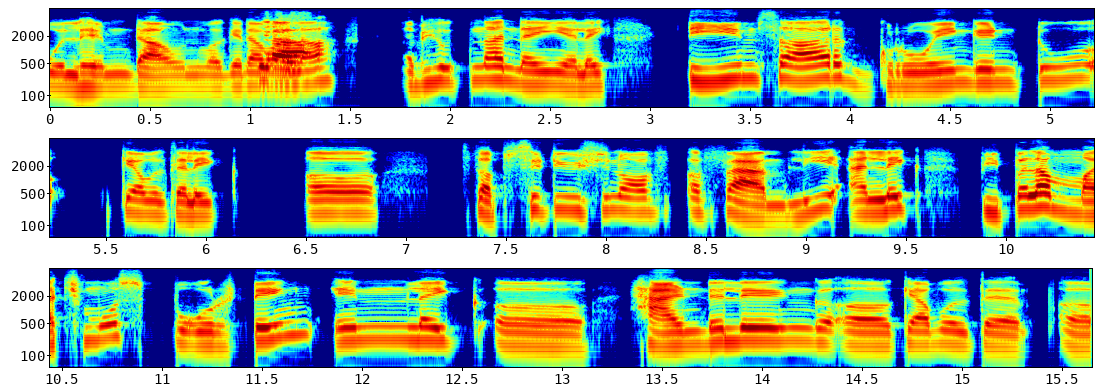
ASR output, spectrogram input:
pull him down वगैरह yeah. वाला अभी उतना नहीं है like teams are growing into क्या बोलते हैं like substitution of a family and like people are much more sporting in like handling क्या बोलते हैं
